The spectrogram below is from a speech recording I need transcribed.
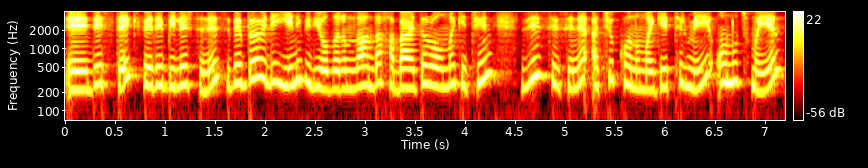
e, destek verebilirsiniz. Ve böyle yeni videolarımdan da haberdar olmak için zil sesini açık konuma getirmeyi unutmayın.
